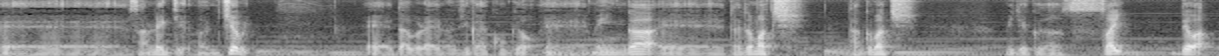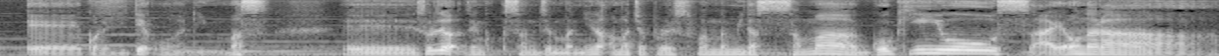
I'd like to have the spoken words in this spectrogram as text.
えー、3連休の日曜日。えー、WI の次回故郷、えー、メインが、えー、タイトルマッチ、タクマッチ、見てください。では、えー、これにて終わります。えー、それでは全国3000万人のアマチュアプロレスファンの皆様、ごきげんよう、さようなら。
